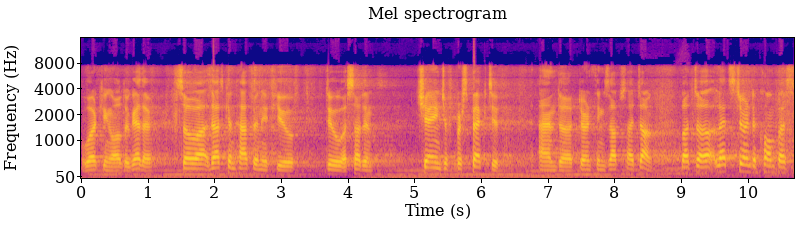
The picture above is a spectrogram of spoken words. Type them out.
working altogether. So uh, that can happen if you do a sudden change of perspective and uh, turn things upside down. But uh, let's turn the compass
